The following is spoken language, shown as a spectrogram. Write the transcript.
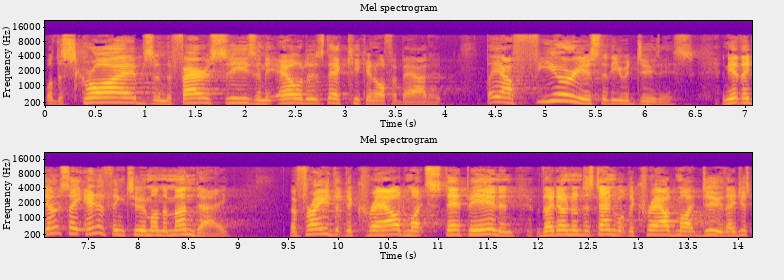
Well, the scribes and the Pharisees and the elders, they're kicking off about it. They are furious that he would do this. And yet they don't say anything to him on the Monday, afraid that the crowd might step in and they don't understand what the crowd might do. They just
